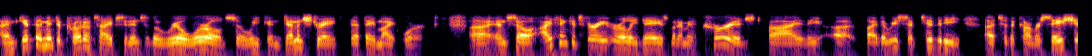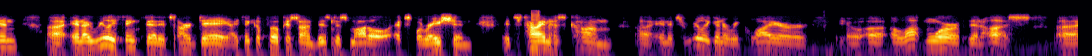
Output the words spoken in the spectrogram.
and get them into prototypes and into the real world so we can demonstrate that they might work. Uh, and so I think it's very early days, but I'm encouraged by the uh, by the receptivity uh, to the conversation, uh, and I really think that it's our day. I think a focus on business model exploration, its time has come, uh, and it's really going to require you know a, a lot more than us uh,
